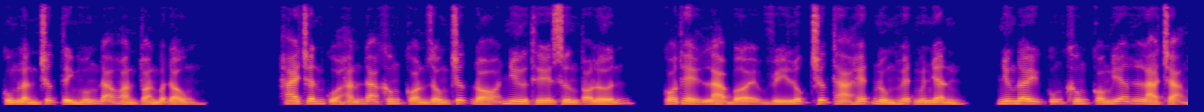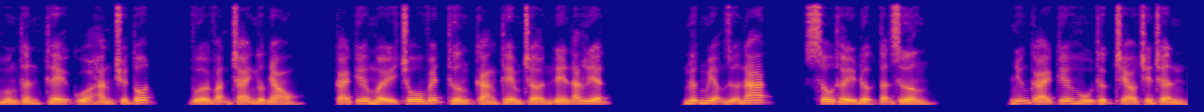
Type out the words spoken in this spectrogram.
cùng lần trước tình huống đã hoàn toàn bất đồng. Hai chân của hắn đã không còn giống trước đó như thế xương to lớn, có thể là bởi vì lúc trước thả hết nùng huyết nguyên nhân, nhưng đây cũng không có nghĩa là trạng hướng thân thể của hắn chuyển tốt, vừa vặn trái ngược nhau, cái kia mấy chỗ vết thương càng thêm trở nên ác liệt. Nước miệng giữa nát, sâu thấy được tận xương. Những cái kia hủ thực treo trên chân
